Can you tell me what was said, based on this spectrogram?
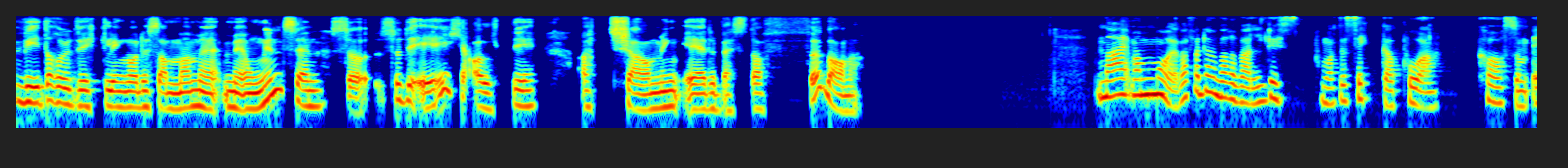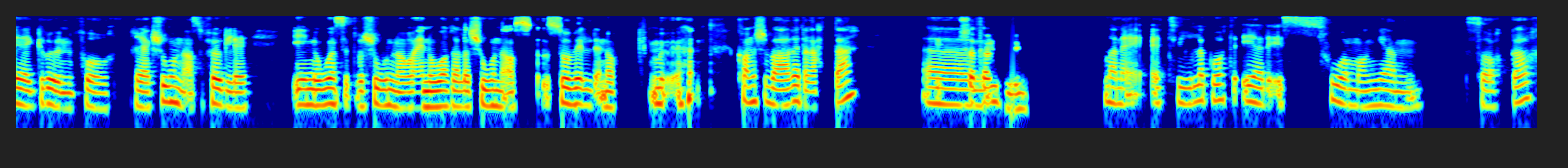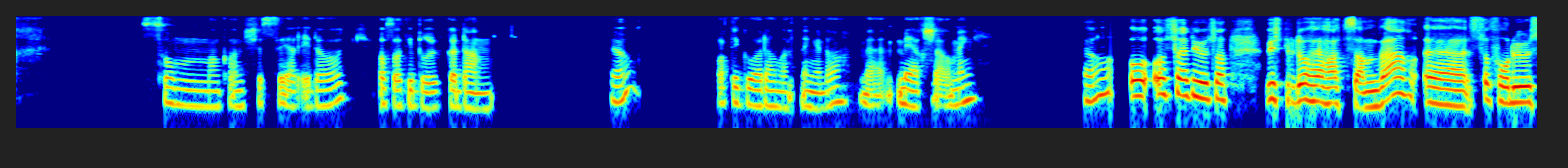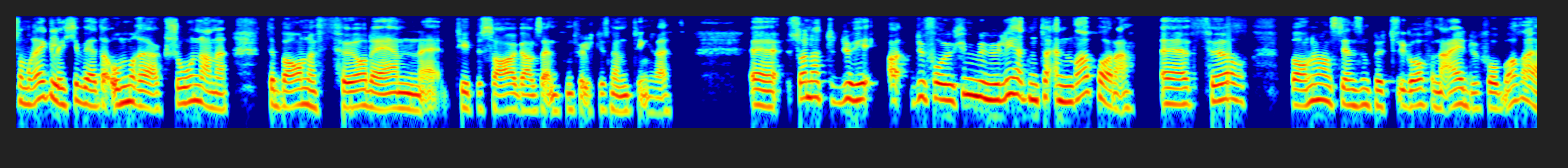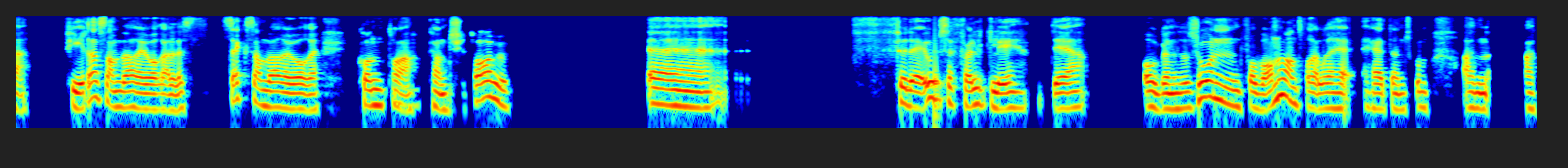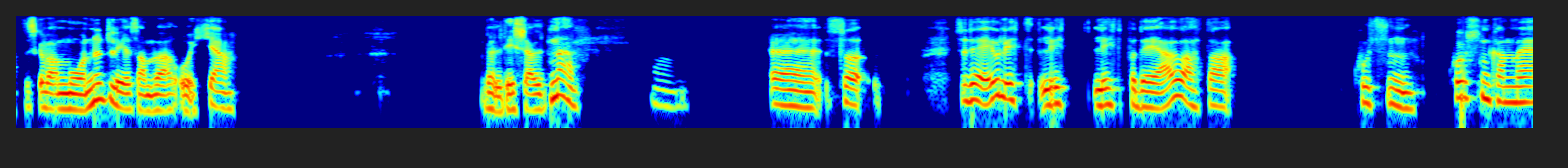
videreutvikling og det samme med, med ungen sin. Så, så det er ikke alltid at skjerming er det beste for barna. Nei, man må i hvert fall være veldig på en måte, sikker på hva som er grunnen for reaksjoner. Selvfølgelig i noen situasjoner og i noen relasjoner så vil det nok kanskje være det rette. Eh, Selvfølgelig. Men jeg, jeg tviler på at det er det i så mange saker som man kanskje ser i dag. Altså at de bruker den Ja. At de går den retningen, da, med mer skjerming. Ja, og, og så er det jo sånn, Hvis du da har hatt samvær, eh, så får du jo som regel ikke vite om reaksjonene til barnet før det er en eh, type sak, altså enten fylkesnemnd, tingrett. Eh, sånn at du, du får jo ikke muligheten til å endre på det eh, før barnevernstjenesten plutselig går for nei, du får bare fire samvær i året, eller seks samvær i året, kontra kanskje tolv. Eh, for det er jo selvfølgelig det organisasjonen for barnevernsforeldre har et ønske om, at, at det skal være månedlige samvær, og ikke veldig sjeldne. Mm. Eh, så, så det er jo litt, litt, litt på det òg, at da, hvordan, hvordan kan vi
